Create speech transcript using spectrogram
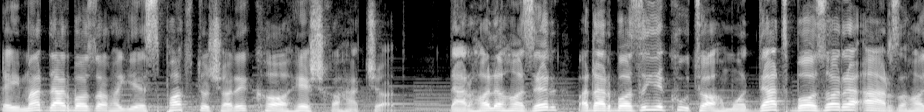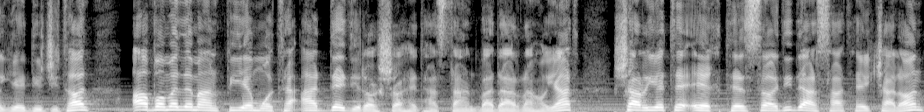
قیمت در بازارهای spot دچار کاهش خواهد شد. در حال حاضر و در بازه کوتاه مدت بازار ارزهای دیجیتال عوامل منفی متعددی را شاهد هستند و در نهایت شرایط اقتصادی در سطح کلان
